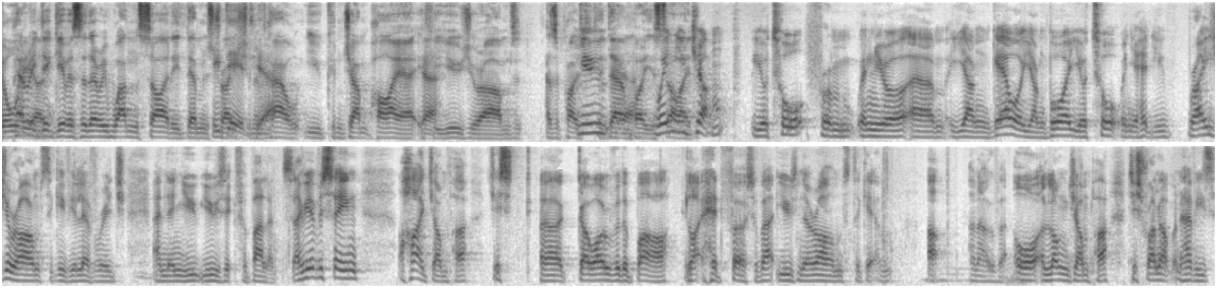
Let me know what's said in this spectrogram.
audio. Perry did give us a very one-sided demonstration yeah. of how you can jump higher if Yeah. you use your arms, as opposed to down Yeah. by your when side. When you jump, you're taught from when you're um, a young girl or young boy, you're taught when you head, you raise your arms to give you leverage and then you use it for balance. Have you ever seen a high jumper just uh, go over the bar, like head first, without using their arms to get them up and over? Or a long jumper just run up and have his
